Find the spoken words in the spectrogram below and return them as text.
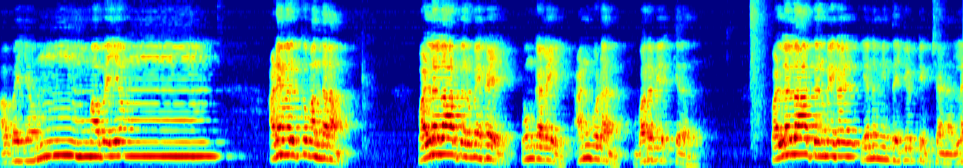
அபயம். அபயம் அனைவருக்கும் வந்தனம். வள்ளலார் பெருமைகள் உங்களை அன்புடன் வரவேற்கிறது. வள்ளலார் பெருமைகள் எனும் இந்த யூடியூப் சேனல்ல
